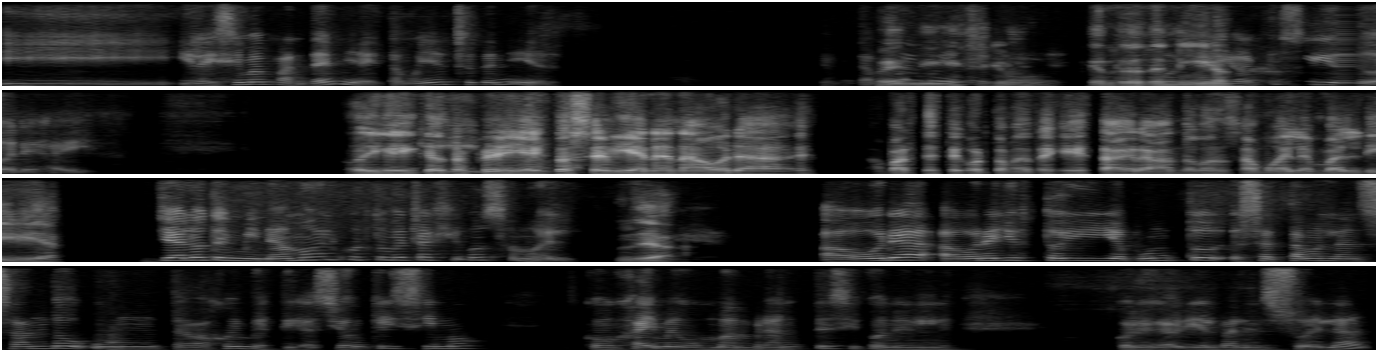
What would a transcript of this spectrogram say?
y, y la hicimos en pandemia y está muy entretenida. Está Buenísimo, muy entretenido. Hay seguidores ahí. Oiga, ¿y qué otros proyectos se vienen ahora? Aparte de este cortometraje que está grabando con Samuel en Valdivia. Ya lo terminamos el cortometraje con Samuel. Ya. Ahora, ahora yo estoy a punto, o sea, estamos lanzando un trabajo de investigación que hicimos con Jaime Guzmán Brantes y con el, con el Gabriel Valenzuela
